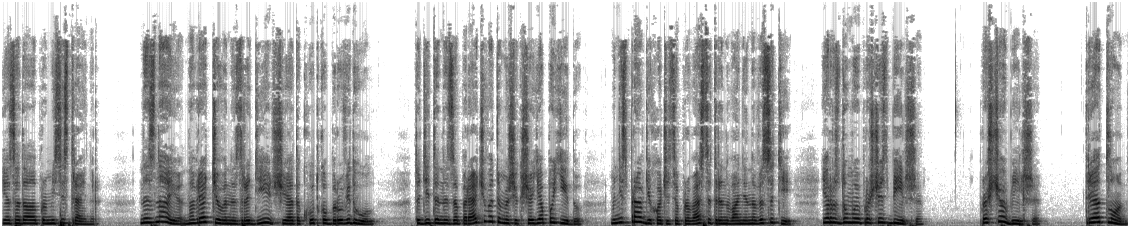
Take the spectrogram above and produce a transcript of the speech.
я згадала про місіс Трейнор. Не знаю, навряд чи вони зрадіють, що я так хутко беру відгул. Тоді ти не заперечуватимеш, якщо я поїду. Мені справді хочеться провести тренування на висоті. Я роздумую про щось більше. Про що більше? Тріатлон,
